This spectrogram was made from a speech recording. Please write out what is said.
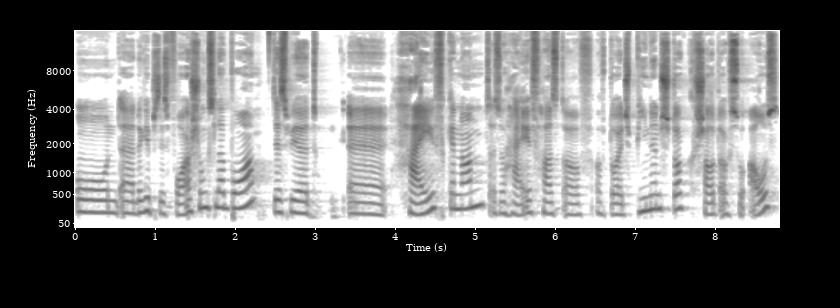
Und äh, da gibt es das Forschungslabor, das wird äh, Hive genannt. Also Hive heißt auf, auf Deutsch Bienenstock, schaut auch so aus.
